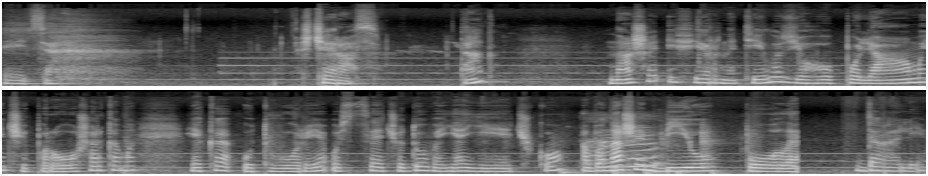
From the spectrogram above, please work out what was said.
Дивіться. Ще раз. Так? Наше ефірне тіло з його полями чи прошарками, яке утворює ось це чудове яєчко або наше біополе. Далі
